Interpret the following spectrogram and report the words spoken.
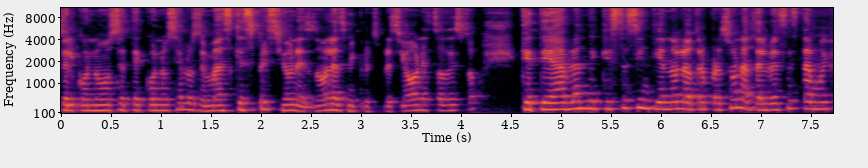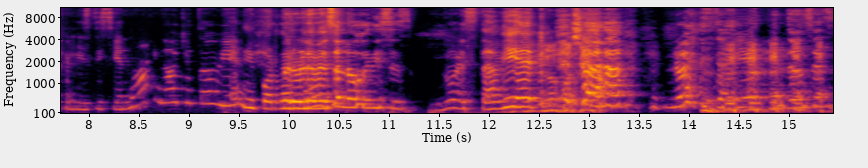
Se le conoce, te conoce a los demás, qué expresiones, ¿no? Las microexpresiones, todo esto, que te hablan de qué está sintiendo la otra persona. Tal vez está muy feliz diciendo, ay, no, yo todo bien. Pero le ves al ojo y dices, no está bien. Pues no, está bien. Entonces,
